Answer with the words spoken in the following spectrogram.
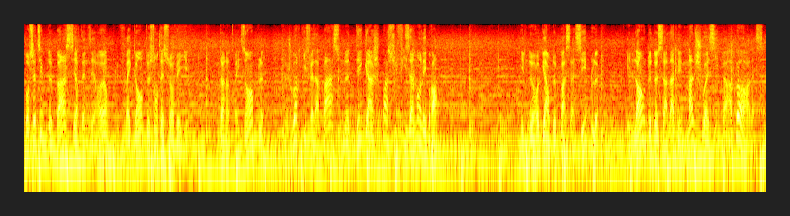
Pour ce type de passe, certaines erreurs plus fréquentes sont à surveiller. Dans notre exemple, le joueur qui fait la passe ne dégage pas suffisamment les bras. Il ne regarde pas sa cible et l'angle de sa lame est mal choisi par rapport à la cible.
